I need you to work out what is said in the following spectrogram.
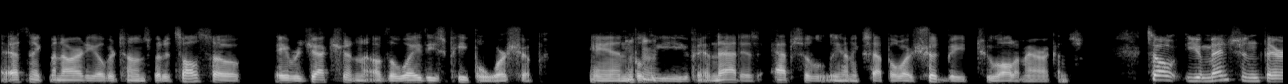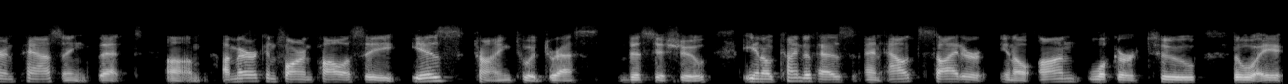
ethnic minority overtones, but it's also a rejection of the way these people worship and mm-hmm. believe. And that is absolutely unacceptable or should be to all Americans. So you mentioned there in passing that um, American foreign policy is trying to address this issue, you know, kind of as an outsider, you know, onlooker to the way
